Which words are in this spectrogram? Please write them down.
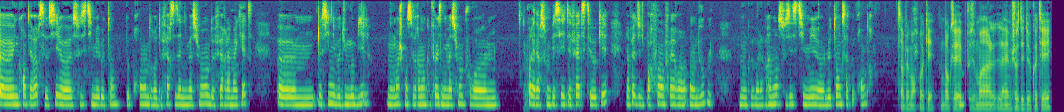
Une grande erreur, c'est aussi sous-estimer le temps que peut prendre de faire ces animations, de faire la maquette. aussi au niveau du mobile. Donc moi, je pensais vraiment qu'une fois les animations pour, pour la version PC étaient faites, c'était OK. Et en fait, j'ai dû parfois en faire en double. Donc voilà, vraiment sous-estimer le temps que ça peut prendre. Simplement, ok. Donc c'est plus ou moins la même chose des deux côtés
